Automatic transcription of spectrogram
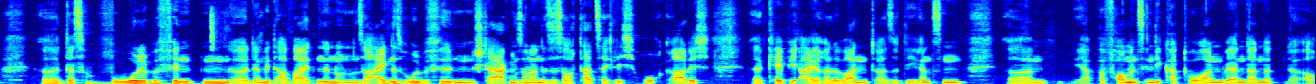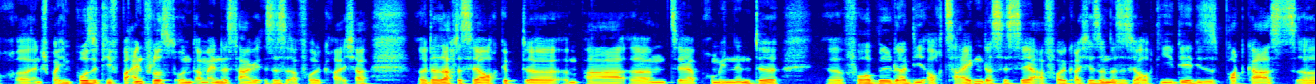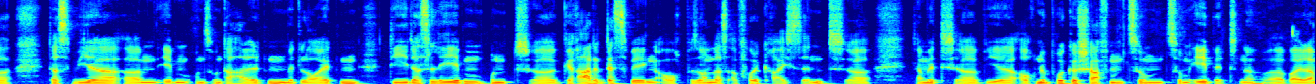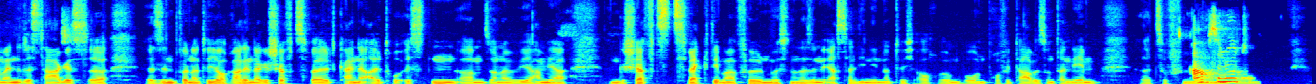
das Wohlbefinden der Mitarbeitenden und unser eigenes Wohlbefinden stärken, sondern es ist auch tatsächlich hochgradig KPI-relevant. Also die ganzen ähm, ja, Performance-Indikatoren werden dann auch entsprechend positiv beeinflusst und am Ende des Tages ist es erfolgreicher. Da sagt es ja auch, gibt ein paar ähm, sehr prominente äh, Vorbilder, die auch zeigen, dass es sehr erfolgreich ist. Und das ist ja auch die Idee dieses Podcasts, äh, dass wir ähm, eben uns unterhalten mit Leuten, die das leben und äh, gerade deswegen auch besonders erfolgreich sind, äh, damit äh, wir auch eine Brücke schaffen zum, zum EBIT. Ne? Äh, weil am Ende des Tages sind wir natürlich auch gerade in der Geschäftswelt keine Altruisten, ähm, sondern wir haben ja einen Geschäftszweck, den wir erfüllen müssen. Und das ist in erster Linie natürlich auch irgendwo ein profitables Unternehmen zu führen. Absolut.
